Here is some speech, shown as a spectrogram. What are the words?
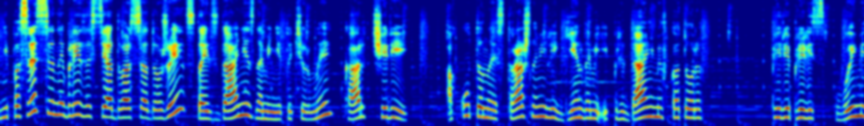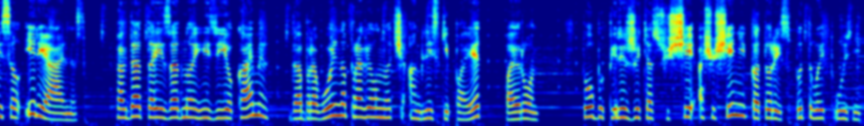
В непосредственной близости от дворца Дожи стоит здание знаменитой тюрьмы Карчери, окутанное страшными легендами и преданиями, в которых переплелись вымысел и реальность. Когда-то из одной из ее камер добровольно провел ночь английский поэт Байрон, чтобы пережить ощущение, ощущения, которые испытывает узник.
